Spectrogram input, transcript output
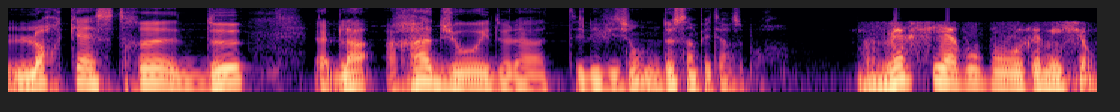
l'orchestre de la radio et de la télévision de Saint-Pétersbourg. Merci à vous pour votre émission.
